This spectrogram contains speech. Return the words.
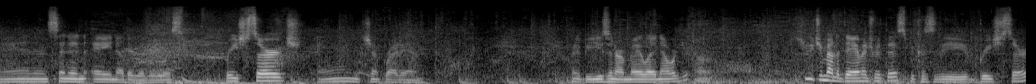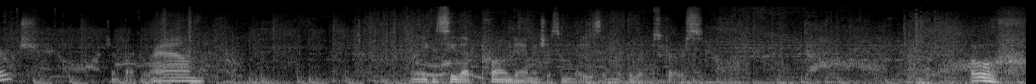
And then send in another Wisp. Breach Surge, and jump right in. We're going to be using our melee. Now we're getting a huge amount of damage with this because of the Breach Surge. Jump back around. And you can see that prone damage is amazing with the Whip's Curse. Oh,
